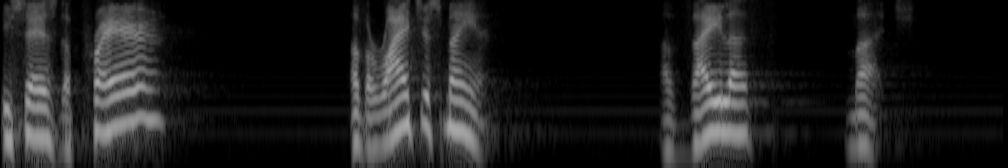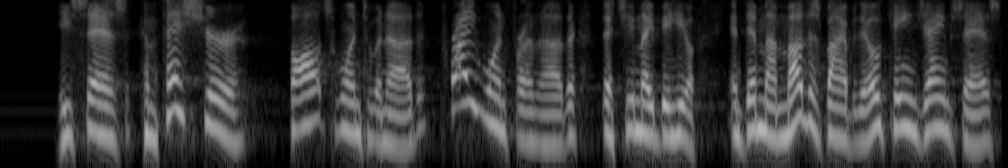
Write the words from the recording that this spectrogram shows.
He says, The prayer of a righteous man availeth much. He says, Confess your faults one to another, pray one for another, that you may be healed. And then my mother's Bible, the Old King James says,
